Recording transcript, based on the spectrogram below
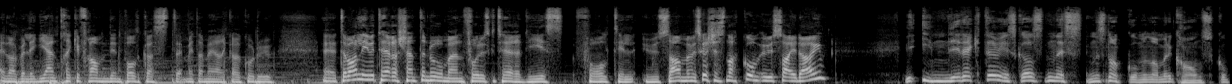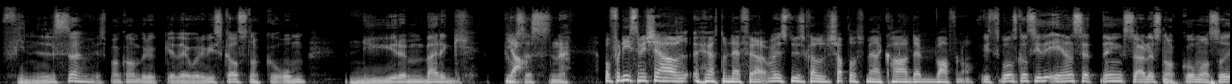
Eller vil jeg igjen trekke fram din podkast Midt-Amerika, hvor du eh, til vanlig inviterer kjente nordmenn for å diskutere deres forhold til USA. Men vi skal ikke snakke om USA i dag. Vi indirekte, vi skal nesten snakke om en amerikansk oppfinnelse, hvis man kan bruke det ordet. Vi skal snakke om Nürnberg-prosessene. Og for de som ikke har hørt om det før, hvis du skal kjapt oppsummere hva det var for noe? Hvis man skal si det i én setning, så er det snakk om altså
